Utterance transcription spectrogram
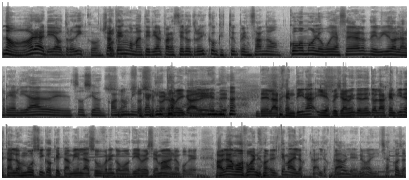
No, ahora haría otro disco. Ya tengo material para hacer otro disco que estoy pensando cómo lo voy a hacer debido a la realidad socioeconómica, socioeconómica de, viviendo. de- de la Argentina y especialmente dentro de la Argentina están los músicos que también la sufren como 10 veces más, ¿no? Porque hablamos, bueno, el tema de los, ca- los cables, ¿no? Y esas cosas.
